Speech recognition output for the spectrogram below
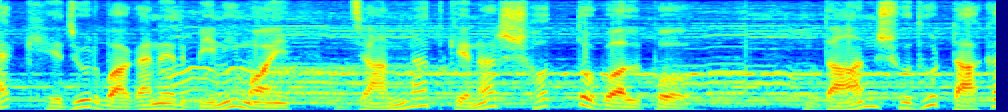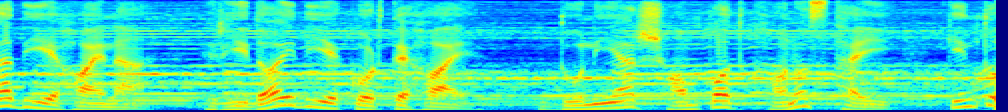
এক খেজুর বাগানের বিনিময়, জান্নাত কেনার সত্য গল্প। দান শুধু টাকা দিয়ে হয় না, হৃদয় দিয়ে করতে হয়। দুনিয়ার সম্পদ ক্ষণস্থায়ী, কিন্তু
